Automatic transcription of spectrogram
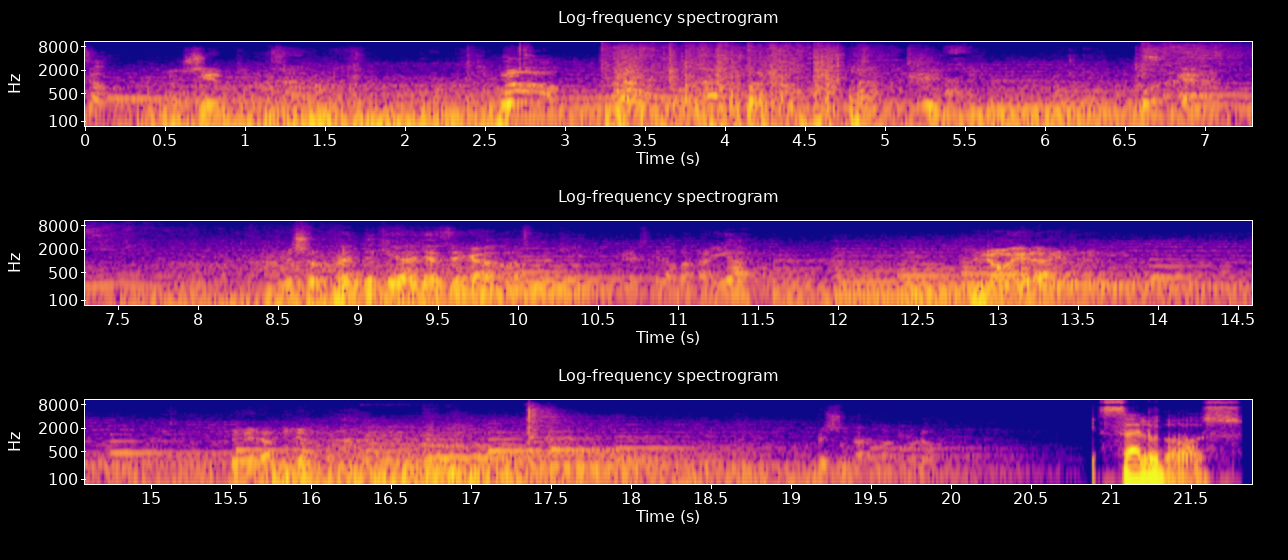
Lo siento. Me sorprende que hayas llegado hasta aquí. ¿Es que la mataría? No era ella. Era Miranda. Es un arma biológica. Saludos.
